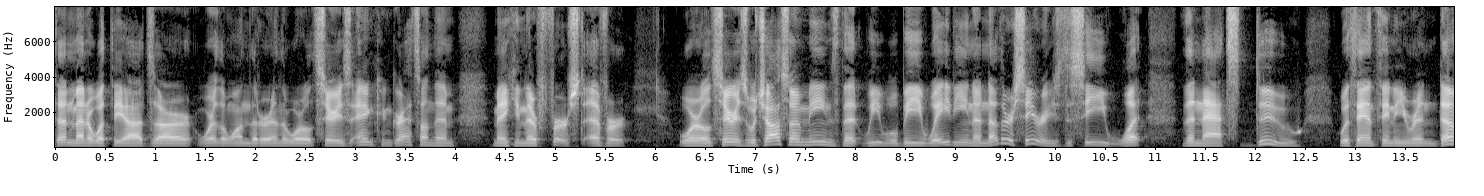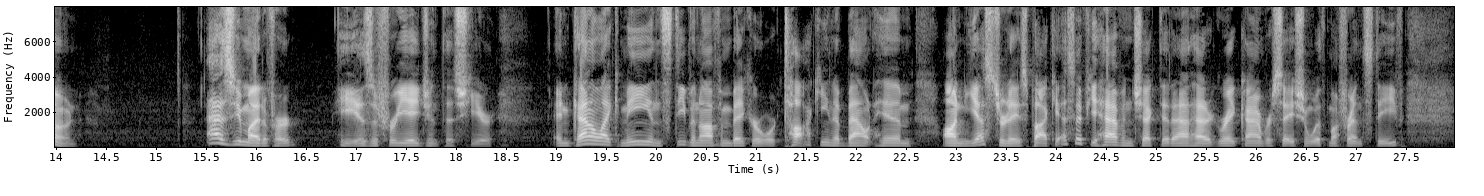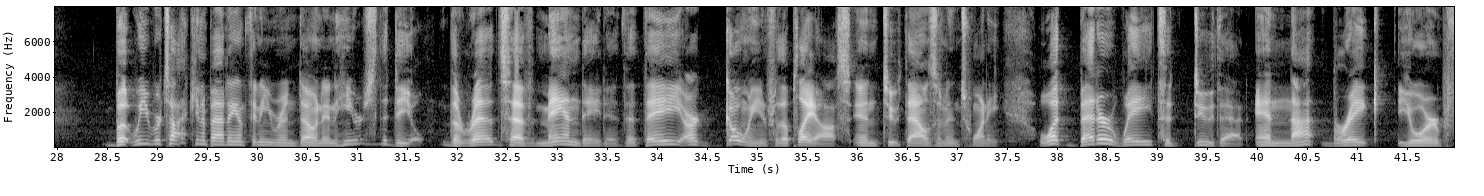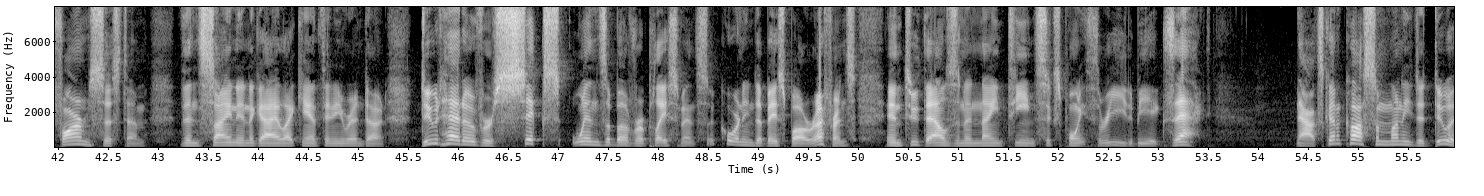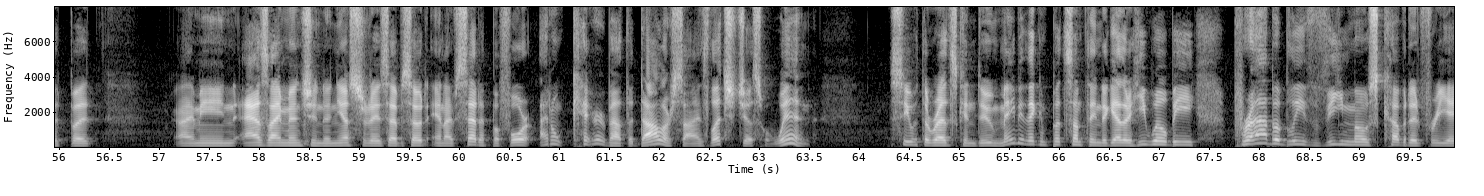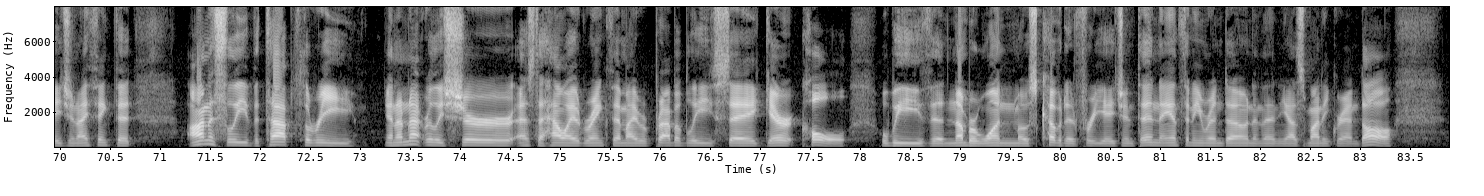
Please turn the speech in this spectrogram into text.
doesn't matter what the odds are, we're the one that are in the World Series. And congrats on them making their first ever World Series, which also means that we will be waiting another series to see what the Nats do with Anthony Rendon. As you might have heard, he is a free agent this year. And kind of like me and Stephen Offenbaker were talking about him on yesterday's podcast. If you haven't checked it out, had a great conversation with my friend Steve. But we were talking about Anthony Rendon, and here's the deal. The Reds have mandated that they are going for the playoffs in 2020. What better way to do that and not break your farm system than signing a guy like Anthony Rendon? Dude had over six wins above replacements, according to baseball reference, in 2019, 6.3 to be exact. Now, it's going to cost some money to do it, but I mean, as I mentioned in yesterday's episode, and I've said it before, I don't care about the dollar signs. Let's just win. See what the Reds can do. Maybe they can put something together. He will be probably the most coveted free agent. I think that, honestly, the top three, and I'm not really sure as to how I would rank them. I would probably say Gerrit Cole will be the number one most coveted free agent, then Anthony Rendon, and then Yasmani Grandal.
